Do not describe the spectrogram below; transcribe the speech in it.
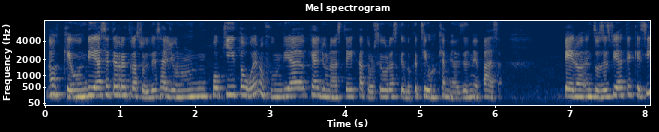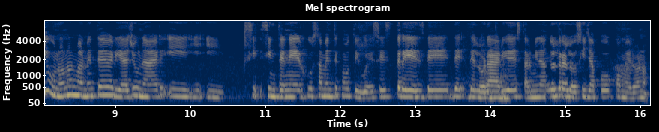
No, que un día se te retrasó el desayuno un poquito, bueno, fue un día que ayunaste 14 horas, que es lo que te digo que a mí a veces me pasa. Pero entonces fíjate que sí, uno normalmente debería ayunar y, sin tener justamente, como te digo, ese estrés de, del horario y de estar mirando el reloj si ya puedo comer o no.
